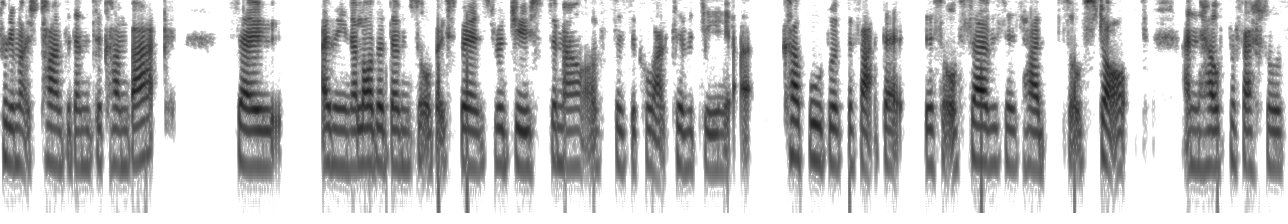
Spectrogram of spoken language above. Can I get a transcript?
pretty much time for them to come back. So, I mean, a lot of them sort of experienced reduced amount of physical activity, uh, coupled with the fact that the sort of services had sort of stopped and health professionals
